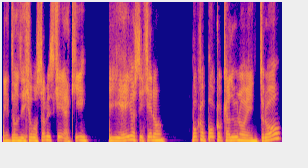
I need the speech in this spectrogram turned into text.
Y entonces dijimos, ¿sabes qué? Aquí. Y ellos dijeron, poco a poco cada uno entró.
